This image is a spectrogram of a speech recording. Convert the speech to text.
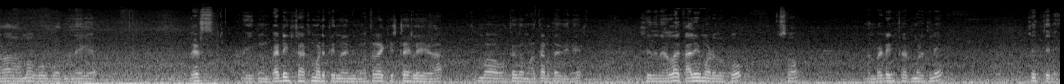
ಆರಾಮಾಗಿ ಹೋಗ್ಬೋದು ಮನೆಗೆ. ಲೆಟ್ಸ್ ಈಗ ನಾನು ಬ್ಯಾಟಿಂಗ್ ಸ್ಟಾರ್ಟ್ ಮಾಡ್ತೀನಿ ನನಗೆ ಮಾತಾಡೋಕ್ಕೆ ಇಷ್ಟ ಇಲ್ಲ ಈಗ. ತುಂಬ ಹೊತ್ತಿಂದ ಮಾತಾಡ್ತಾ ಇದ್ದೀನಿ. ಸೊ ಇದನ್ನೆಲ್ಲ ಖಾಲಿ ಮಾಡಬೇಕು. ಸೊ ನಾನು ಬ್ಯಾಟಿಂಗ್ ಸ್ಟಾರ್ಟ್ ಮಾಡ್ತೀನಿ. ಸಿಗ್ತೀನಿ.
